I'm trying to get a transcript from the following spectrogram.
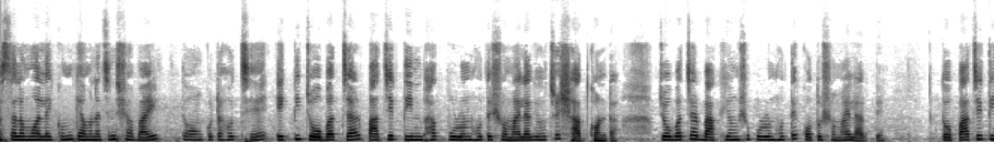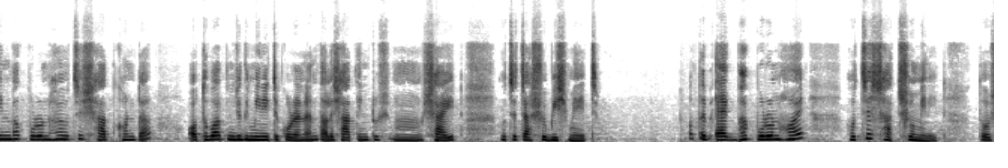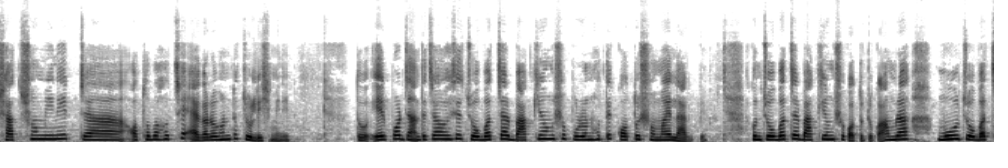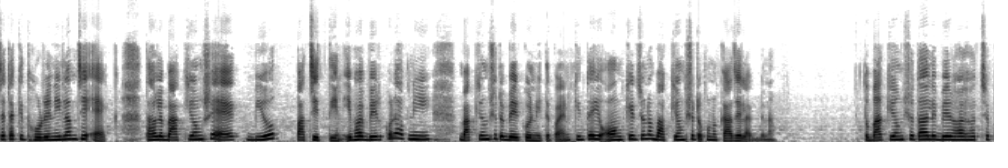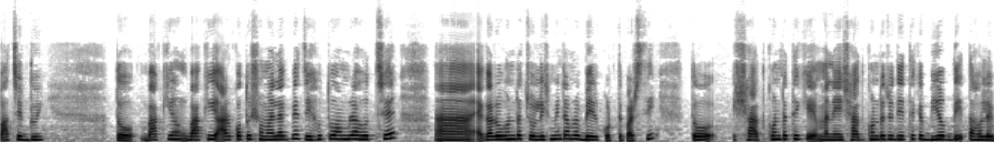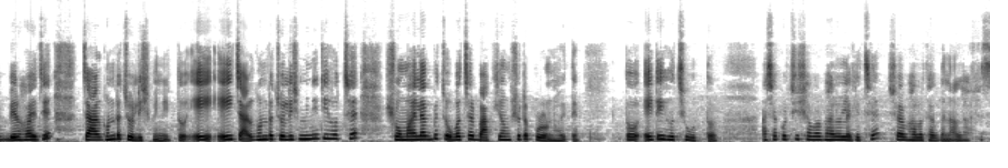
আসসালামু আলাইকুম, কেমন আছেন সবাই? তো অঙ্কটা হচ্ছে, একটি চৌবাচ্চার পাঁচের তিন ভাগ পূরণ হতে সময় লাগে হচ্ছে সাত ঘণ্টা। চৌবাচ্চার বাকি অংশ পূরণ হতে কত সময় লাগবে? তো পাঁচের তিন ভাগ পূরণ হয় হচ্ছে সাত ঘণ্টা, অথবা আপনি যদি মিনিটে করে নেন, তাহলে সাত ইন্টু ষাট হচ্ছে চারশো বিশ মিনিট। অতএব এক ভাগ পূরণ হয় হচ্ছে সাতশো মিনিট। তো সাতশো মিনিট অথবা হচ্ছে এগারো ঘণ্টা চল্লিশ মিনিট। তো এরপর জানতে চাওয়া হয়েছে চৌবাচ্চার বাকি অংশ পূরণ হতে কত সময় লাগবে? এখন চৌবাচ্চার বাকি অংশ কতটুকু? আমরা মূল চৌবাচ্চাটাকে ধরে নিলাম যে এক। তাহলে বাকি অংশ এক বিয়োগ পাঁচের তিন। এভাবে বের করে আপনি বাকি অংশটা বের করে নিতে পারেন। কিন্তু এই অঙ্কের জন্য বাকি অংশটা কোনো কাজে লাগবে না। তো বাকি অংশ তাহলে বের হয় হচ্ছে পাঁচের দুই। তো বাকি বাকি আর কত সময় লাগবে? যেহেতু আমরা হচ্ছে এগারো ঘণ্টা চল্লিশ মিনিট আমরা বের করতে পারছি। তো সাত ঘণ্টা থেকে মানে সাত ঘণ্টা যদি এর থেকে বিয়োগ দিই, তাহলে বের হয় যে চার ঘণ্টা চল্লিশ মিনিট। তো এই এই চার ঘণ্টা চল্লিশ মিনিটই হচ্ছে সময় লাগবে চৌবাচ্চার বাকি অংশটা পূরণ হইতে। তো এইটাই হচ্ছে উত্তর। আশা করছি সবার ভালো লেগেছে। সবাই ভালো থাকবেন। আল্লাহ হাফিজ।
